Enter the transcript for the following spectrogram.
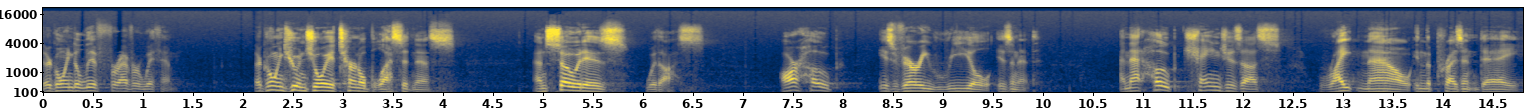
They're going to live forever with him, they're going to enjoy eternal blessedness. And so it is with us. Our hope is very real, isn't it? And that hope changes us right now in the present day.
